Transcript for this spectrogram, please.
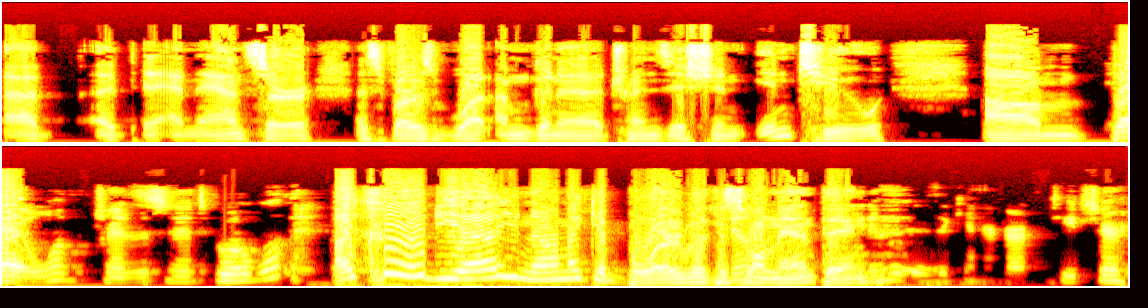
a, a an answer as far as what I'm gonna transition into. Um, But woman transition into a woman. I could, yeah. You know, I might get bored with You this know whole man thing. You know is a kindergarten teacher?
